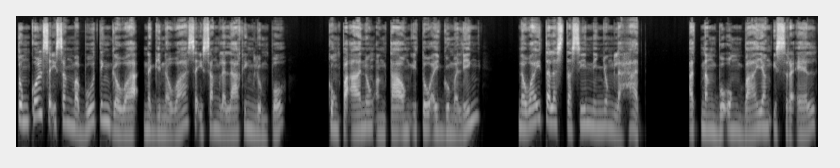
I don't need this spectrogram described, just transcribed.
tungkol sa isang mabuting gawa na ginawa sa isang lalaking lumpo, kung paanong ang taong ito ay gumaling, naway talastasin ninyong lahat at ng buong bayang Israel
